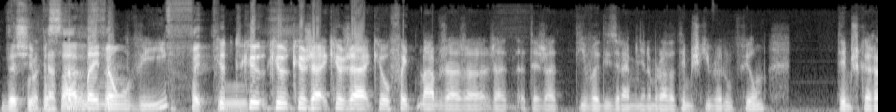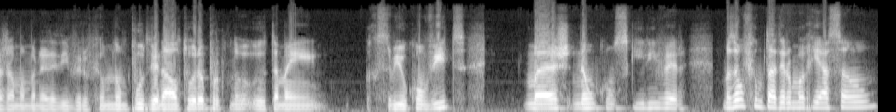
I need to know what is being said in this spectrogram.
deixei passar. também Foi- não vi. Feito... Que, eu- que, que, que eu já, que eu já, que eu feito nabo já, já, já, até já estive a dizer à minha namorada temos que ir ver o filme, temos que arranjar uma maneira de ir ver o filme. Não pude ver na altura porque no- também recebi o convite, mas não consegui ir ver. Mas é um filme que está a ter uma reação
